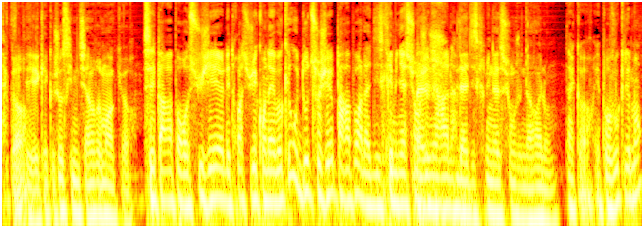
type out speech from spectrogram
D'accord. C'est quelque chose qui me tient vraiment à cœur. C'est par rapport au sujet, les trois sujets qu'on a évoqués ou d'autres sujets par rapport à la discrimination en Bah, général La discrimination générale. hein. D'accord. Et pour vous, Clément?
